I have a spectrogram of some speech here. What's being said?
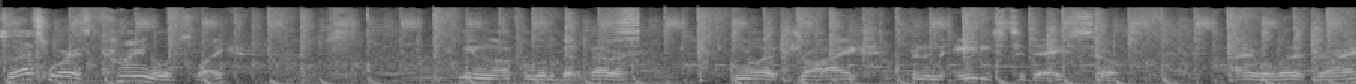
So that's what it kind of looks like. Clean it up a little bit better. I'm gonna let it dry. It's been in the 80s today, so I will let it dry.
